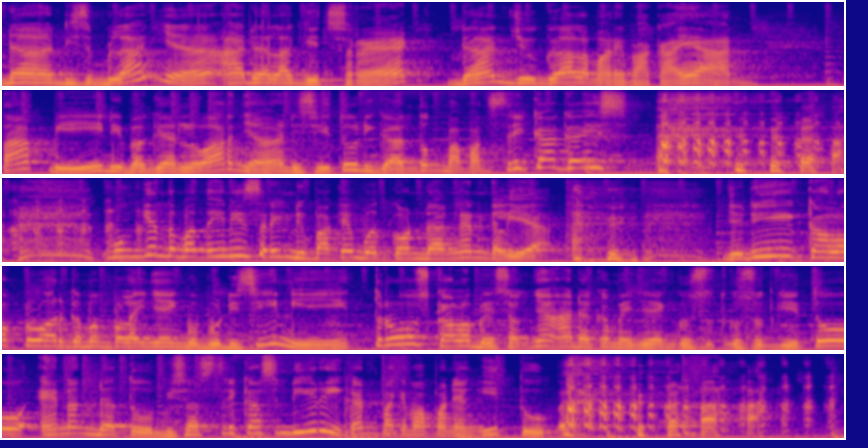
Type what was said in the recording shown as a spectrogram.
Nah, di sebelahnya ada luggage rack dan juga lemari pakaian. Tapi di bagian luarnya di situ digantung papan setrika, guys. Mungkin tempat ini sering dipakai buat kondangan kali ya. Jadi kalau keluarga mempelainya yang bobo di sini, terus kalau besoknya ada kemeja yang kusut-kusut gitu, enak dah tuh bisa setrika sendiri kan pakai papan yang itu.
